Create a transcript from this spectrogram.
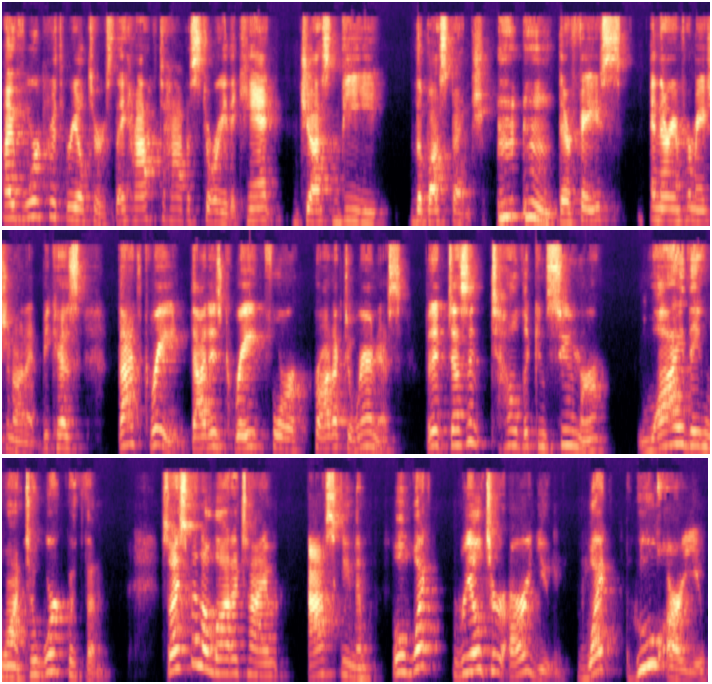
I've worked with realtors. They have to have a story. They can't just be the bus bench, their face and their information on it because that's great. That is great for product awareness, but it doesn't tell the consumer why they want to work with them. So I spend a lot of time asking them, well, what realtor are you? What, who are you?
